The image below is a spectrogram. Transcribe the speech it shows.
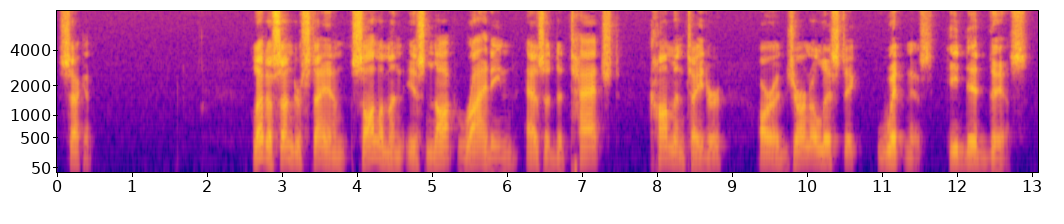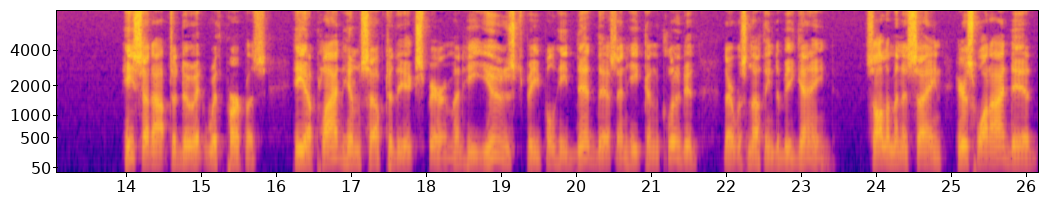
Second, let us understand Solomon is not writing as a detached commentator or a journalistic witness. He did this. He set out to do it with purpose. He applied himself to the experiment. He used people. He did this, and he concluded there was nothing to be gained. Solomon is saying, Here's what I did.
